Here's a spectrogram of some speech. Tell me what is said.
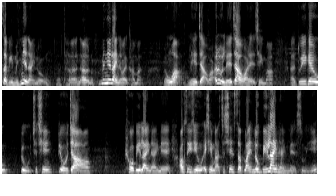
ဆက်ပြီးမညှစ်နိုင်တော့ဘူးမညှစ်နိုင်တော့တဲ့ခါမှာ လုံးဝလဲကြသွားအဲ့လိုလဲကြသွားတဲ့အချိန်မှာအဲသွေးခဲကိုပြိုချက်ချင်းပျော်ကြအောင်ဖြော်ပေးလိုက်နိုင်တယ်အောက်ဆီဂျင်ကိုအဲ့ချိန်မှာချက်ချင်း supply လုပ်ပေးလိုက်နိုင်မယ်ဆိုရင်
